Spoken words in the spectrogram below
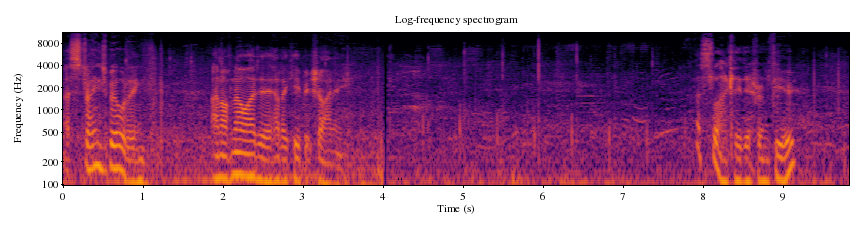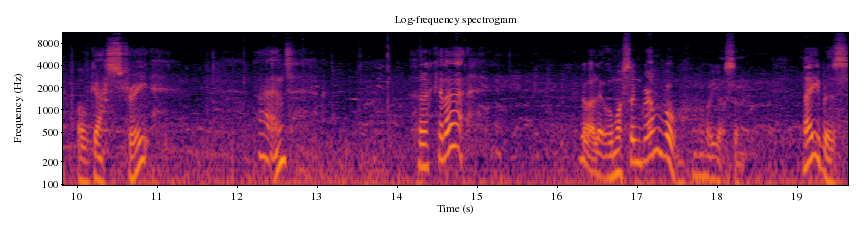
a strange building and I've no idea how they keep it shiny. A slightly different view of Gas Street and look at that we've got a little MUSN Grumble. We've got some neighbours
